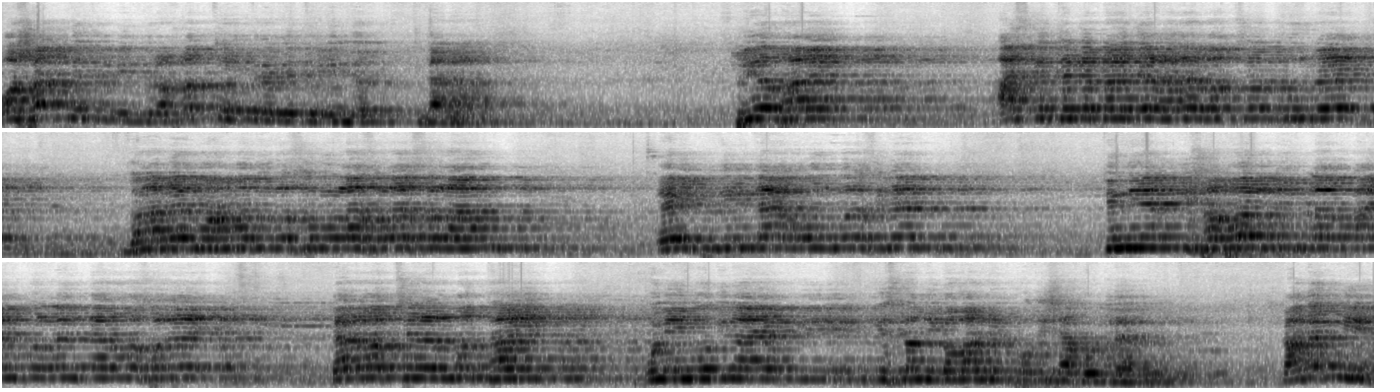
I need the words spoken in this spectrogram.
অসৎ নেতৃবৃন্দ, অসৎ চরিত্রের নেতৃবৃন্দ দ্বারা। প্রিয় ভাই আজকে থেকে প্রায় দেড় হাজার বছর পূর্বে জনাবে মোহাম্মদুর রসুল্লাহ সাল্লাম এই পৃথিবীতে আগমন করেছিলেন তিনি একটি সফল বিপ্লব কায়েম করলেন তেরো বছরে তেরো বছরের মধ্যেই উনি মদিনায় একটি ইসলামী গভর্নমেন্ট প্রতিষ্ঠা করলেন। কাদের নিয়ে?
